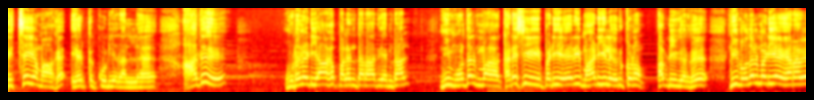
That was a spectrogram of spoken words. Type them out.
நிச்சயமாக ஏற்கக்கூடியதல்ல. அது உடனடியாக பலன் தராது என்றால் நீ முதல் மா கடைசி படி ஏறி மாடியில் இருக்கணும் அப்படிங்கிறது நீ முதல் மடியே ஏறவே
